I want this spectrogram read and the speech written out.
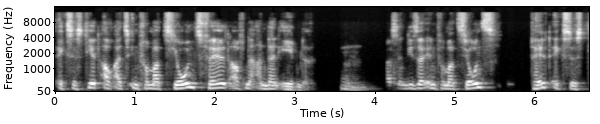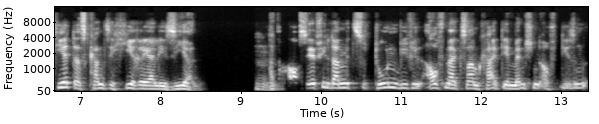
existiert auch als Informationsfeld auf einer anderen Ebene. Mhm. Was in dieser Informationsfeld existiert, das kann sich hier realisieren. Mhm. Hat auch sehr viel damit zu tun, wie viel Aufmerksamkeit die Menschen auf diesen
